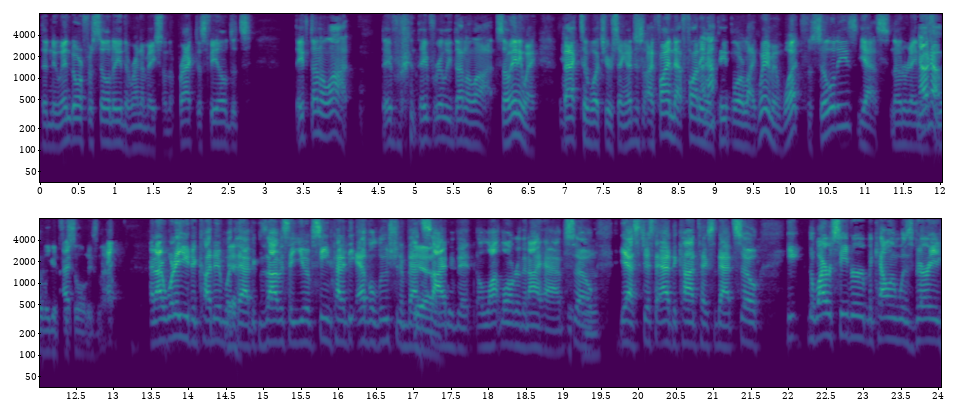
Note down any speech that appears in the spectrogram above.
the new indoor facility, the renovation of the practice fields. It's they've done a lot. They've they've really done a lot. So anyway, yeah. back to what you're saying. I just I find that funny when people are like, "Wait a minute, what facilities?" Yes, Notre Dame no, has no. really good facilities I, now. and I wanted you to cut in with yeah. that because obviously you have seen kind of the evolution of that yeah. side of it a lot longer than I have. So mm-hmm. yes, just to add the context of that. So he the wide receiver McCallum was very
